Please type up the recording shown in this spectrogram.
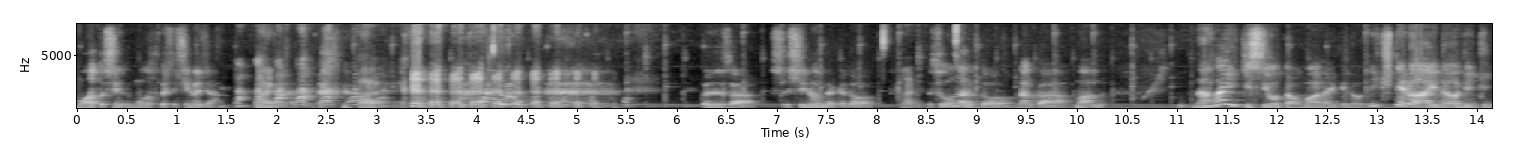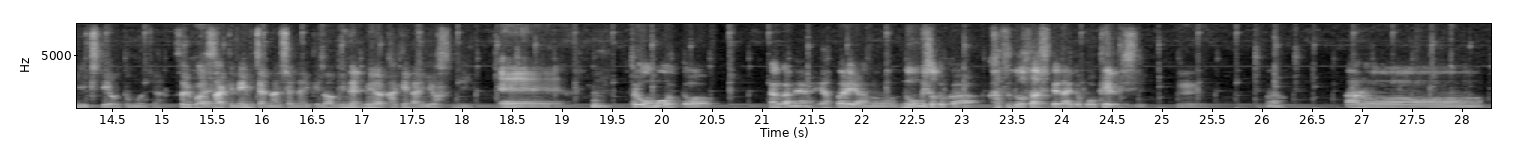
もうあと死ぬもう少しで死ぬじゃん。はい。はい。それでさし死ぬんだけどはい。そうなるとなんかまあ長生きしようとは思わないけど生きてる間は元気に生きてようと思うじゃん。それこそさっきのエミちゃんの話じゃないけど、みんなに迷惑かけないように。えそれを思うとなんかねやっぱりあの脳みそとか活動させてないとボケるし。えうん。あのー、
